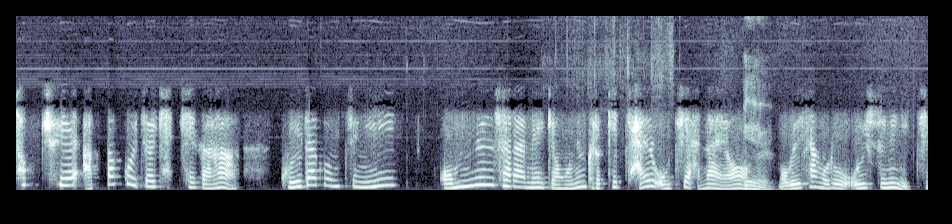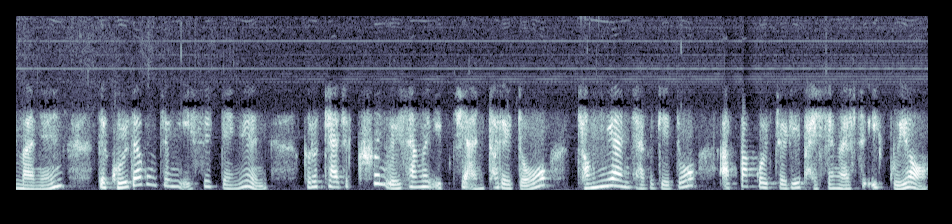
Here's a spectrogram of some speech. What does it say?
척추의 압박골절 자체가 골다공증이 없는 사람의 경우는 그렇게 잘 오지 않아요. 예. 뭐 외상으로 올 수는 있지만은 근데 골다공증이 있을 때는 그렇게 아주 큰 외상을 입지 않더라도 경미한 자극에도 압박골절이 발생할 수 있고요.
